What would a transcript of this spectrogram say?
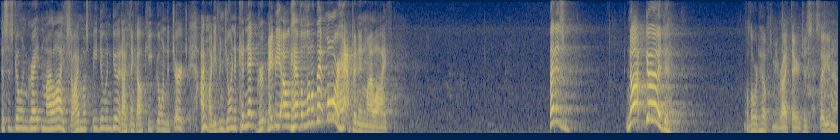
This is going great in my life, so I must be doing good. I think I'll keep going to church. I might even join a connect group. Maybe I'll have a little bit more happen in my life. That is not good. The Lord helped me right there, just so you know.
